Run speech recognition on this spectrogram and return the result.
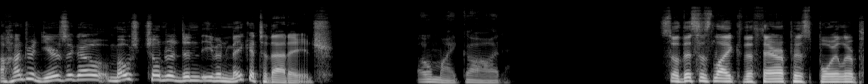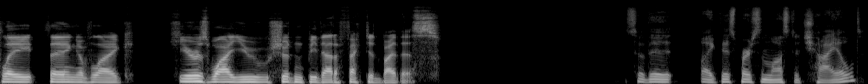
A hundred years ago, most children didn't even make it to that age. Oh my god. So this is like the therapist boilerplate thing of like, here's why you shouldn't be that affected by this. So the like this person lost a child?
